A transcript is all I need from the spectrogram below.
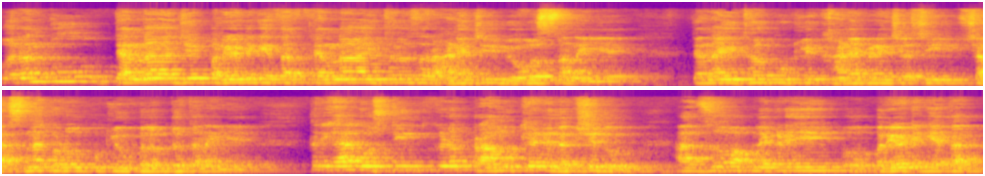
परंतु त्यांना जे पर्यटक येतात त्यांना इथं राहण्याची व्यवस्था नाहीये त्यांना इथं कुठली खाण्यापिण्याची अशी शासनाकडून कुठली उपलब्धता नाहीये तर ह्या गोष्टींकडे प्रामुख्याने लक्ष देऊन आज जो आपल्याकडे पर्यटक येतात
